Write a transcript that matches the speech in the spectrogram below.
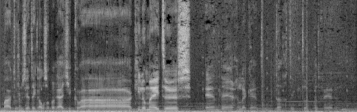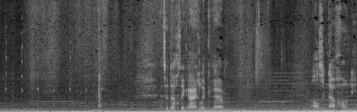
Maar toen zette ik alles op een rijtje qua kilometers en dergelijke. En toen dacht ik toch, wat ga jij doen? Toen dacht ik eigenlijk, um, als ik nou gewoon die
